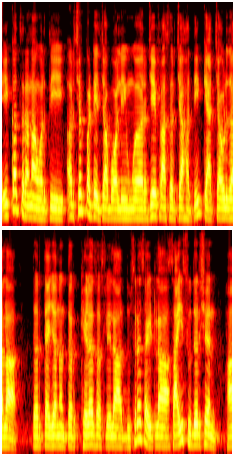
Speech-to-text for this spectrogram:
एकाच रनावरती अर्षद पटेलच्या बॉलिंगवर जेफ्रासरच्या हाती कॅच आउट झाला. तर त्याच्यानंतर खेळत असलेला दुसऱ्या साईडला साई सुदर्शन हा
